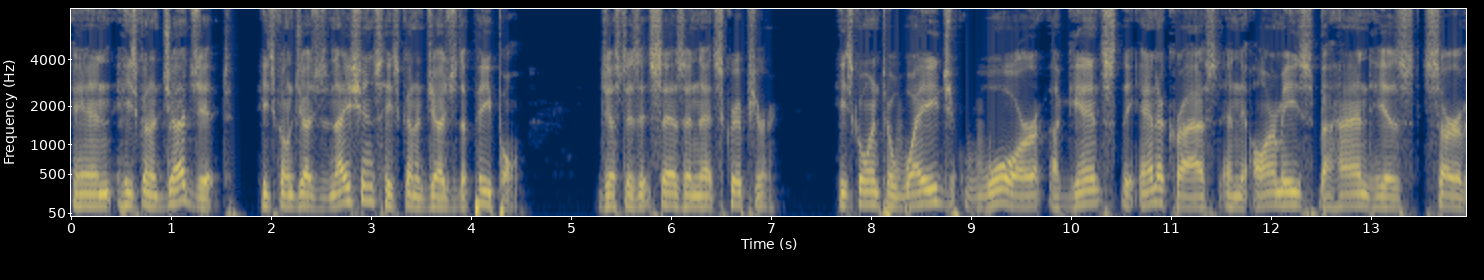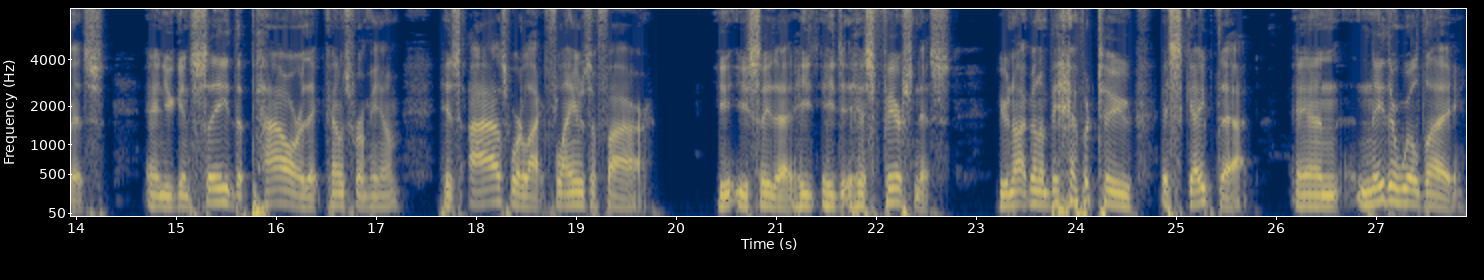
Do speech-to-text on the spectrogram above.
and he's going to judge it. He's going to judge the nations. He's going to judge the people, just as it says in that scripture. He's going to wage war against the Antichrist and the armies behind his service. And you can see the power that comes from him. His eyes were like flames of fire. You, you see that. He, he, his fierceness. You're not going to be able to escape that. And neither will they.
